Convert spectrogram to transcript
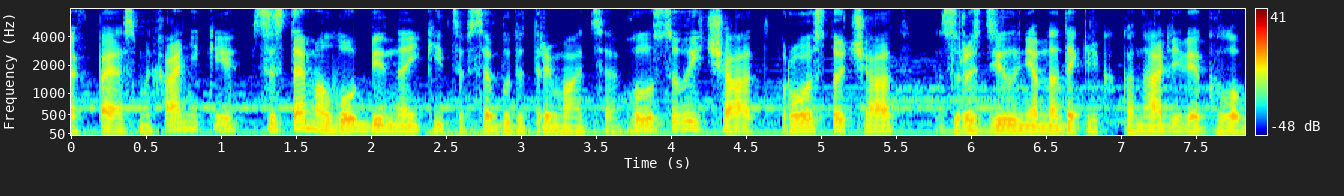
FPS механіки, система лобі, на якій це все буде триматися, голосовий чат, просто чат з розділенням на декілька каналів, як глобальний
